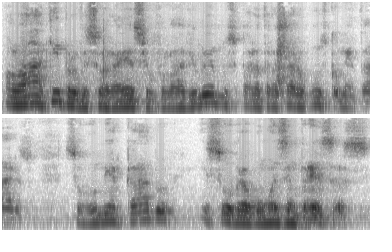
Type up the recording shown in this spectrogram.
Olá, aqui professor Aécio Flávio Lemos para traçar alguns comentários sobre o mercado e sobre algumas empresas.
